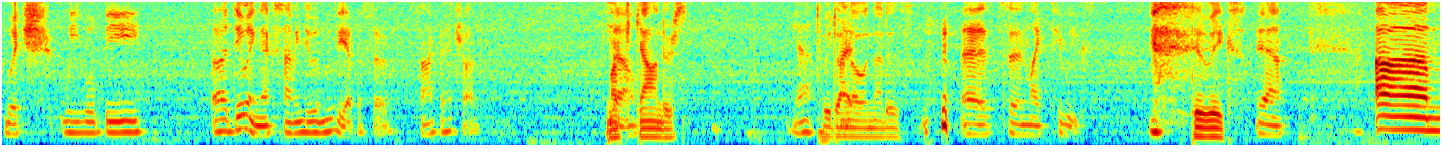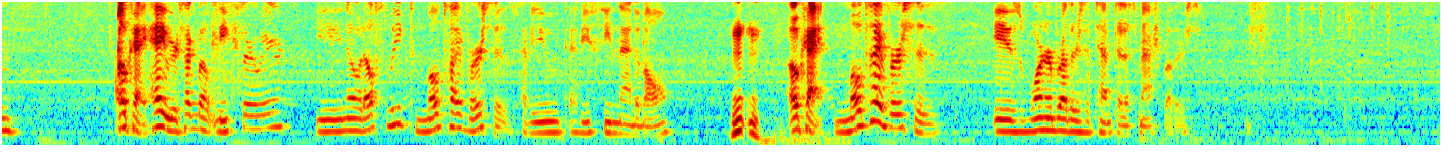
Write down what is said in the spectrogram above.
which we will be uh, doing next time we do a movie episode. Sonic the Hedgehog. Mark So, your calendars. yeah, We don't I- know when that is. Uh, it's in like two weeks. Two weeks. Yeah. Um. Okay. Hey, we were talking about leaks earlier. You know what else leaked? MultiVersus. Have you have you seen that at all? Mm-mm. Okay, MultiVersus is Warner Brothers' attempt at a Smash Brothers.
